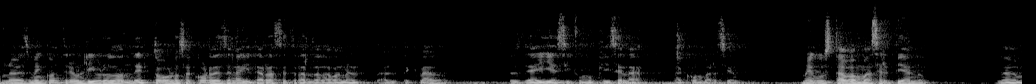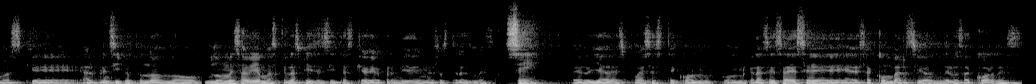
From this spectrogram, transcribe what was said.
una vez me encontré un libro donde todos los acordes de la guitarra se trasladaban al, al teclado. Entonces de ahí así como que hice la, la conversión. Me gustaba más el piano. Nada más que al principio pues no, no, no me sabía más que las piececitas que había aprendido en esos tres meses. Sí. Pero ya después, este, con, con gracias a, ese, a esa conversión de los acordes,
